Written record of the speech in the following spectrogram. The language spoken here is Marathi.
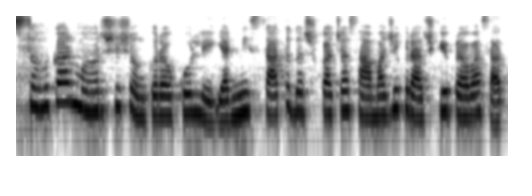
सहकार महर्षी शंकरराव कोल्हे यांनी सात दशकाच्या सामाजिक राजकीय प्रवासात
